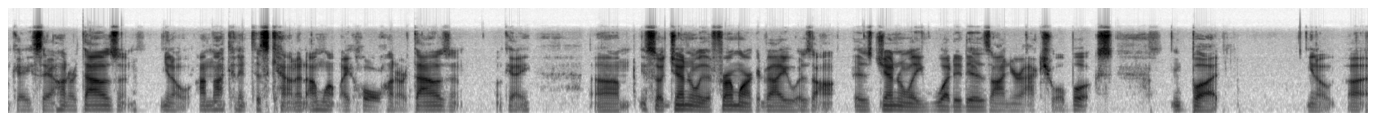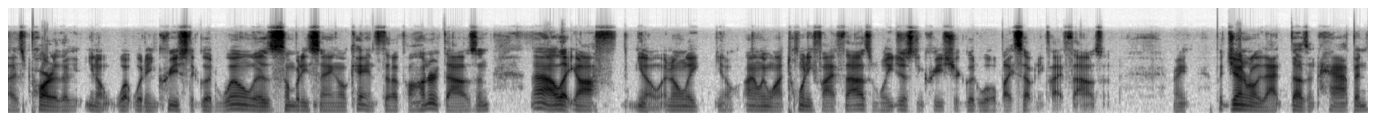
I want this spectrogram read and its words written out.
okay, say a hundred thousand, you know, I'm not going to discount it. I want my whole hundred thousand, okay. Um, so generally, the fair market value is uh, is generally what it is on your actual books, but you know, uh, as part of the, you know, what would increase the goodwill is somebody saying, okay, instead of 100,000, ah, I'll let you off, you know, and only, you know, I only want 25,000. Well, you just increase your goodwill by 75,000, right? But generally that doesn't happen.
